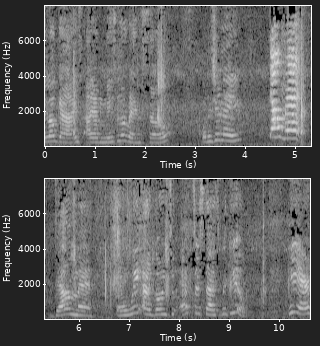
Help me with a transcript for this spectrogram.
Hello guys, I am Miss Lorenzo. What is your name? Delman. Delman. And we are going to exercise with you. Here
